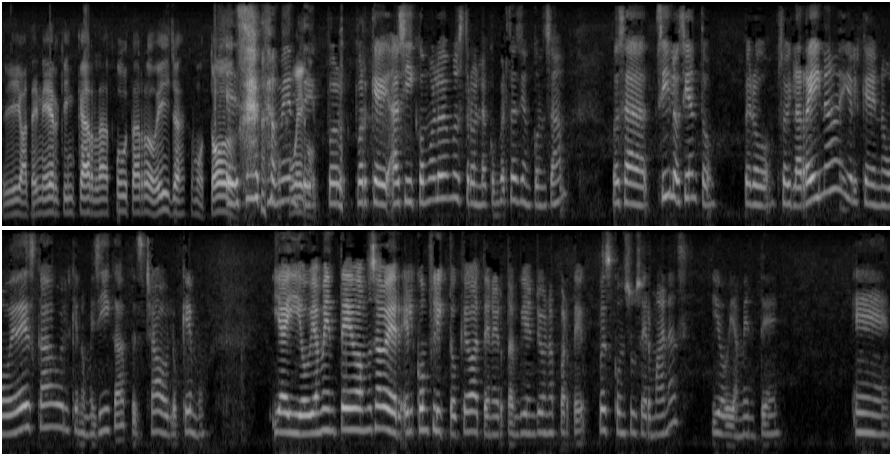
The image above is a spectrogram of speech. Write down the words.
Sí, va a tener que hincar la puta rodilla, como todo. Exactamente, por- porque así como lo demostró en la conversación con Sam, o sea, sí, lo siento, pero soy la reina y el que no obedezca o el que no me siga, pues chao, lo quemo. Y ahí obviamente vamos a ver el conflicto que va a tener también John aparte pues con sus hermanas y obviamente eh,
